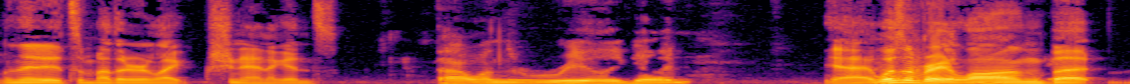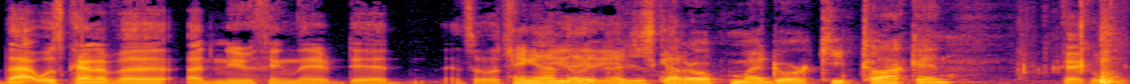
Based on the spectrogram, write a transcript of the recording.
and they did some other like shenanigans. That one's really good. Yeah, it wasn't very long, but that was kind of a, a new thing they did, and so it's Hang on, Nate. I just got to open my door. Keep talking. Okay, cool.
